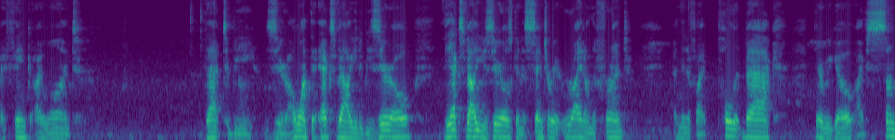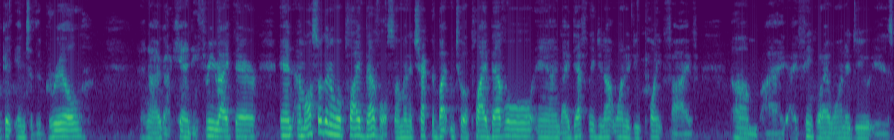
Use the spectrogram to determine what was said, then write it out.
I think I want that to be zero. I want the X value to be zero. The X value zero is going to center it right on the front. And then if I pull it back, there we go. I've sunk it into the grill. And now I've got Candy 3 right there. And I'm also going to apply bevel. So I'm going to check the button to apply bevel. And I definitely do not want to do 0.5. Um, I, I think what I want to do is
